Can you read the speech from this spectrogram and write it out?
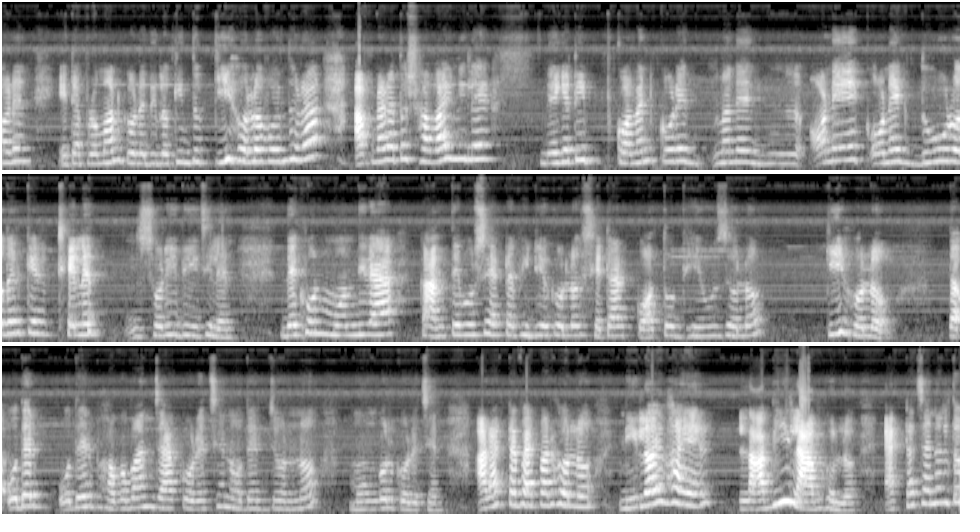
করেন, এটা প্রমাণ করে দিল। কিন্তু কি হলো বন্ধুরা? আপনারা তো সবাই মিলে নেগেটিভ কমেন্ট করে মানে অনেক অনেক দূর ওদেরকে ঠেলে সরিয়ে দিয়েছিলেন। দেখুন মন্দিরা কানতে বসে একটা ভিডিও করল, সেটার কত ভিউজ হলো। কি হলো? তা ওদের ওদের ভগবান যা করেছেন ওদের জন্য মঙ্গল করেছেন। আর একটা ব্যাপার হলো, নিলয় ভাইয়ের লাভই লাভ হলো। একটা চ্যানেল তো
